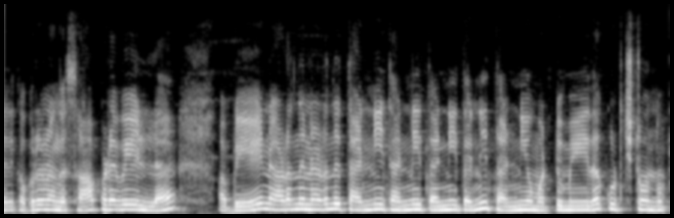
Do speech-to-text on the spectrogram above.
அதுக்கப்புறம் நாங்கள் சாப்பிடவே இல்லை. அப்படியே நடந்து நடந்து தண்ணி தண்ணி தண்ணி தண்ணி தண்ணியை மட்டுமே தான் குடிச்சிட்டு வந்தோம்.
